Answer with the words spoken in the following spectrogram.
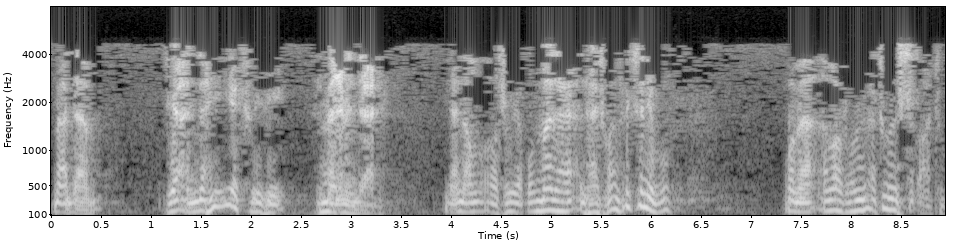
ما دام جاء النهي يكفي في المنع من ذلك لأن الرسول يقول ما نهيتكم عنه فاجتنبوه وما أمرتم به أتوا من استطعتم.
